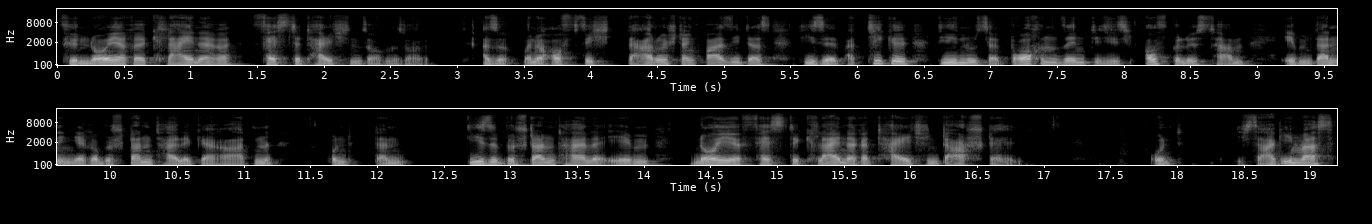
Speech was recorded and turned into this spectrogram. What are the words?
für neuere, kleinere, feste Teilchen sorgen soll. Also man erhofft sich dadurch dann quasi, dass diese Partikel, die nun zerbrochen sind, die sich aufgelöst haben, eben dann in ihre Bestandteile geraten und dann diese Bestandteile eben neue, feste, kleinere Teilchen darstellen. Und ich sage Ihnen was,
